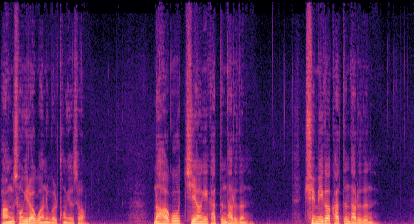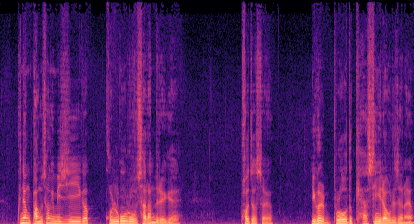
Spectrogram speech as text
방송이라고 하는 걸 통해서 나하고 지향이 같든 다르든 취미가 같든 다르든 그냥 방송 이미지가 골고루 사람들에게 퍼졌어요. 이걸 broadcasting이라고 그러잖아요.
